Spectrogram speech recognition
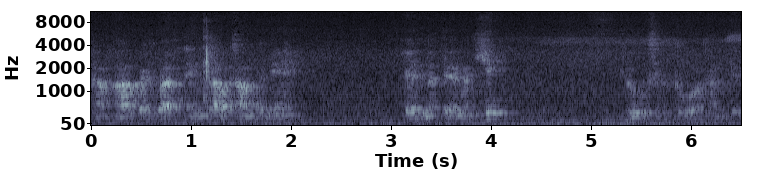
เอาภาพปฏิบัติเองเราทำแบบนี้ เห็นนักแต่มันคิด รู้สึกตัวทันที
